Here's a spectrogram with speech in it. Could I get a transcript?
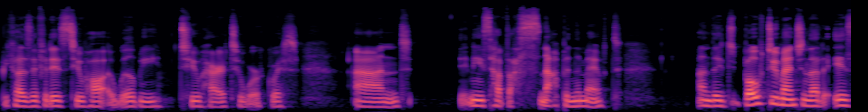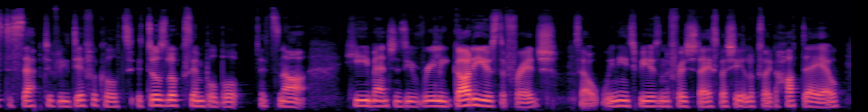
because if it is too hot, it will be too hard to work with. And it needs to have that snap in the mouth. And they both do mention that it is deceptively difficult. It does look simple, but it's not he mentions you've really got to use the fridge. So we need to be using the fridge today, especially it looks like a hot day out.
